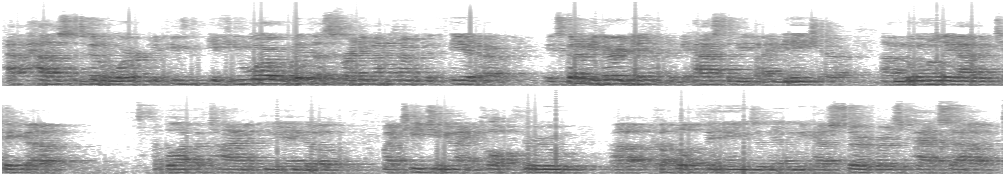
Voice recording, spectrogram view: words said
how, how this is going to work. If you, if you were with us for any amount of time at the theater, it's going to be very different. It has to be by nature. Um, normally, I would take a, a block of time at the end of my teaching and I talk through uh, a couple of things, and then we have servers pass out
